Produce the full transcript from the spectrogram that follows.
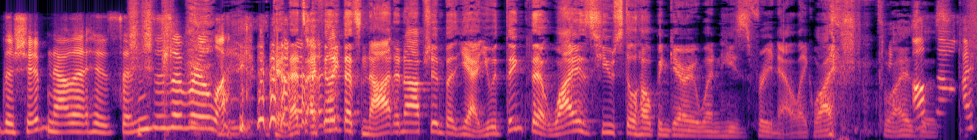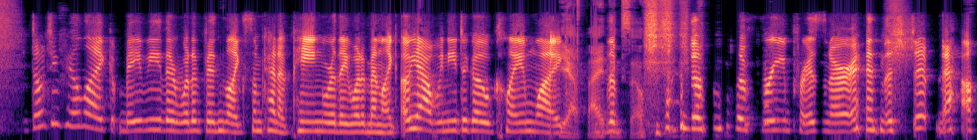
the ship now that his sentence is over? Like, okay, that's. I feel like that's not an option, but yeah, you would think that. Why is Hugh still helping Gary when he's free now? Like, why? Why is also, this? I don't you feel like maybe there would have been like some kind of ping where they would have been like, oh yeah, we need to go claim like Yeah, I the- think so. the, the free prisoner and the ship now.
